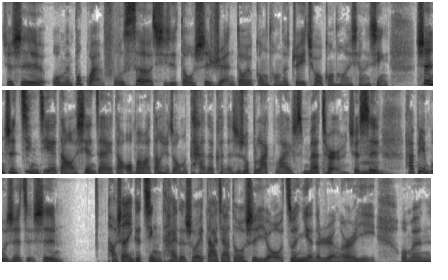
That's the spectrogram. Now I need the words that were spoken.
就是我们不管肤色，其实都是人，都有共同的追求、共同的相信，甚至进阶到现在到奥巴马当选之后，我们谈的可能是说 Black Lives Matter，就是它并不是只是。好像一个静态的说，大家都是有尊严的人而已。我们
